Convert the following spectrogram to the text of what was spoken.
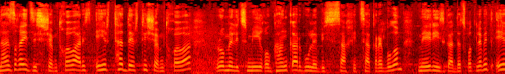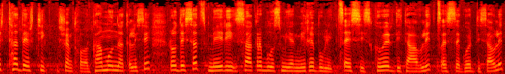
ნაზღაიძის შემთხვევა არის ერთადერთი შემთხვევა რომელიც მიიღო განკარგულების სახით საკრებულომ. მერიის გადაწყვეტილებით ერთადერთი შემთხვევა გამონაკლისი როდესაც მერი საკრებულოს მიერ მიღებული წესის გვერდით ავლით წესზე გვერდის ავლით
